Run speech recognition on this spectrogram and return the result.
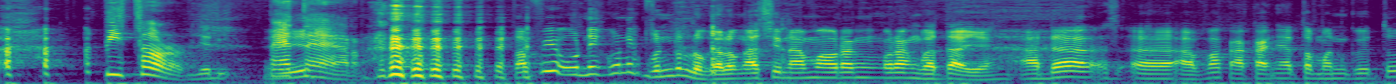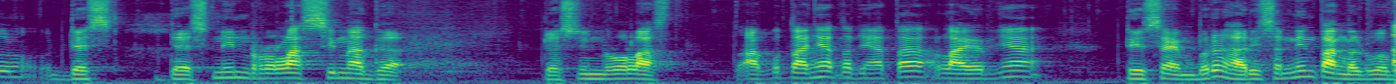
Peter jadi Iya. Peter. Tapi unik-unik bener loh kalau ngasih nama orang orang Batak ya. Ada eh, apa kakaknya temanku itu Des, Desnin Rolas Sinaga. Desnin Rolas. Aku tanya ternyata lahirnya Desember hari Senin tanggal 12.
